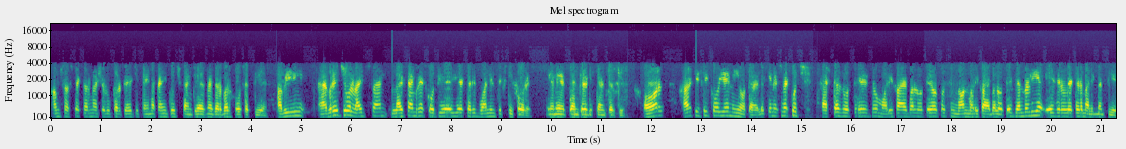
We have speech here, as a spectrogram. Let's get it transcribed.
हम सस्पेक्ट करना शुरू करते हैं कि कहीं ना कहीं कुछ पैंक्रियाज में गड़बड़ हो सकती है। अभी एवरेज जो life span life time risk होती है, ये करीब वन इन सिक्सटी फोर है, यानी पैंक्रियाटिक कैंसर की। और हर किसी को ये नहीं होता है, लेकिन इसमें कुछ फैक्टर्स होते हैं जो मॉडिफाइबल होते हैं और कुछ नॉन मॉडिफाइबल होते हैं। जनरली ये एज रिलेटेड मैलिग्नेंसी है।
